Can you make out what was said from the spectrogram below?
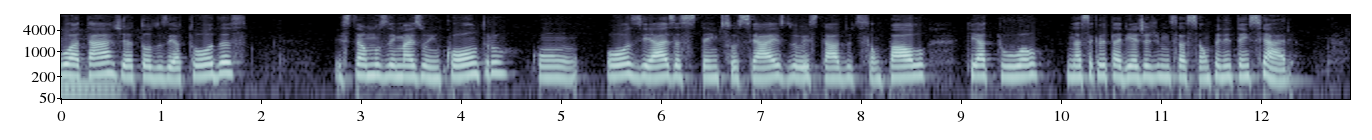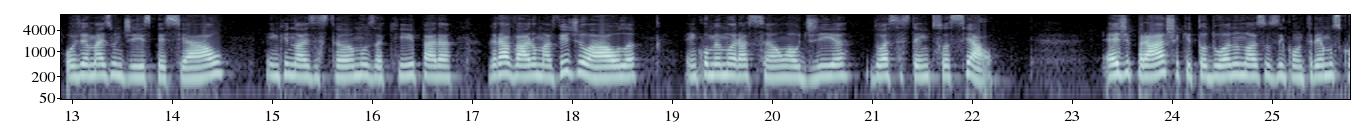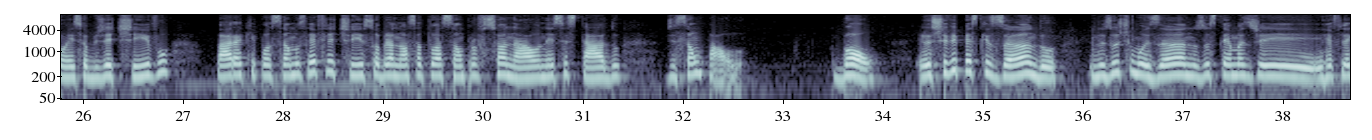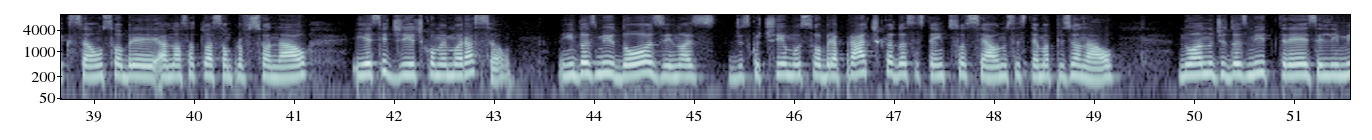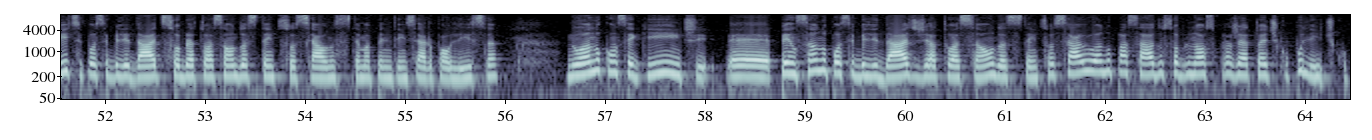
Boa tarde a todos e a todas. Estamos em mais um encontro com os e as assistentes sociais do Estado de São Paulo que atuam na Secretaria de Administração Penitenciária. Hoje é mais um dia especial em que nós estamos aqui para gravar uma videoaula em comemoração ao Dia do Assistente Social. É de praxe que todo ano nós nos encontremos com esse objetivo para que possamos refletir sobre a nossa atuação profissional nesse estado de São Paulo. Bom, eu estive pesquisando nos últimos anos os temas de reflexão sobre a nossa atuação profissional e esse dia de comemoração. Em 2012, nós discutimos sobre a prática do assistente social no sistema prisional. No ano de 2013, limites e possibilidades sobre a atuação do assistente social no sistema penitenciário paulista. No ano conseguinte, é, pensando possibilidades de atuação do assistente social e o ano passado sobre o nosso projeto ético-político.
